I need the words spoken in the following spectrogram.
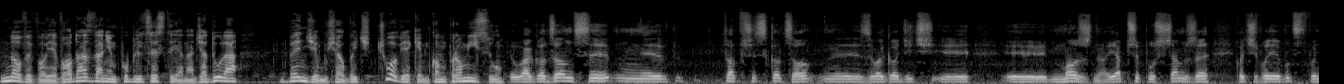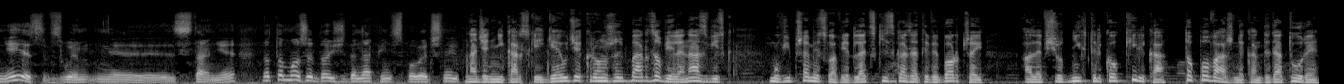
Nowy wojewoda, zdaniem publicysty Jana Dziadula, będzie musiał być człowiekiem kompromisu. łagodzący mm, to wszystko, co y, złagodzić y, y, można. Ja przypuszczam, że choć województwo nie jest w złym stanie, no to może dojść do napięć społecznych. Na dziennikarskiej giełdzie krąży bardzo wiele nazwisk, mówi Przemysław Jedlecki z Gazety Wyborczej, ale wśród nich tylko kilka to poważne kandydatury.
